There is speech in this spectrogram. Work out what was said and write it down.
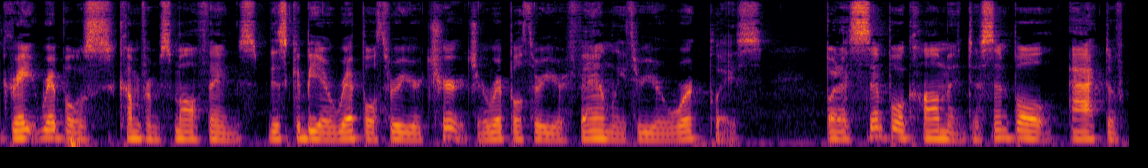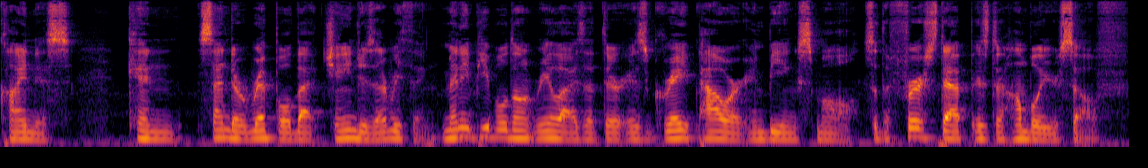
Great ripples come from small things. This could be a ripple through your church, a ripple through your family, through your workplace. But a simple comment, a simple act of kindness can send a ripple that changes everything. Many people don't realize that there is great power in being small. So the first step is to humble yourself.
